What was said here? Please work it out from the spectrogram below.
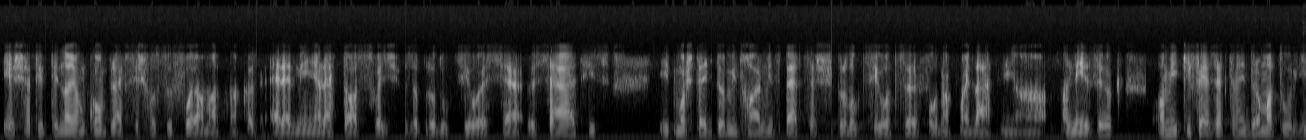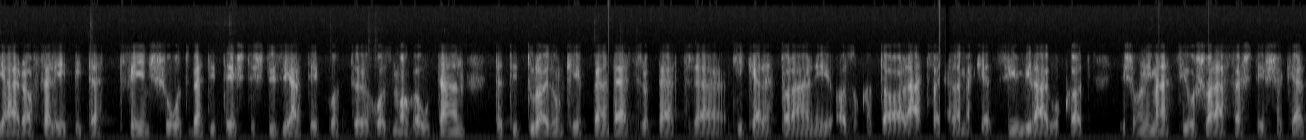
és hát itt egy nagyon komplex és hosszú folyamatnak az eredménye lett az, hogy ez a produkció össze, összeállt, hisz itt most egy több mint 30 perces produkciót fognak majd látni a, a nézők, ami kifejezetten egy dramaturgiára felépített fénysót, vetítést és tűzjátékot hoz maga után, tehát itt tulajdonképpen percről percre ki kellett találni azokat a látványelemeket, színvilágokat és animációs aláfestéseket,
